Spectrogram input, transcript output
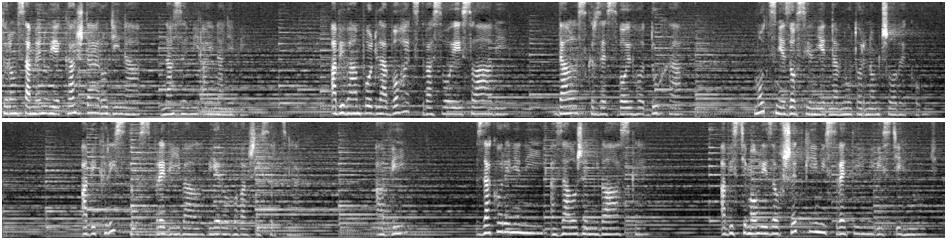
ktorom sa menuje každá rodina na zemi aj na nebi. Aby vám podľa bohatstva svojej slávy dal skrze svojho ducha mocne zosilnieť na vnútornom človeku. Aby Kristus prebýval vierou vo vašich srdciach. A vy, zakorenení a založení v láske, aby ste mohli so všetkými svetými vystihnúť,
